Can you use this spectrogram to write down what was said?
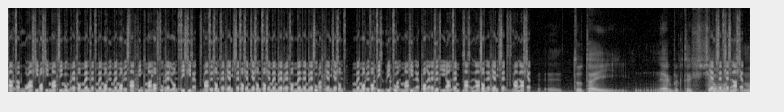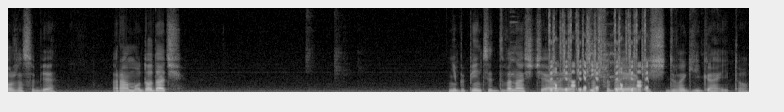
Karta właściwości maksimum. Recommended. Memory. Memory setting. Mało wkleją CC. 2588 MB. Recommended. Network 50. Memory. Focus. Wikłan Machine. Pole edycji. Atem. Zaznaczone 512. Tutaj, jakby ktoś chciał, mo- 516. można sobie RAMu dodać. Niby 512, ale ja 1340, zawsze daję 1340. jakieś 2 giga i to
